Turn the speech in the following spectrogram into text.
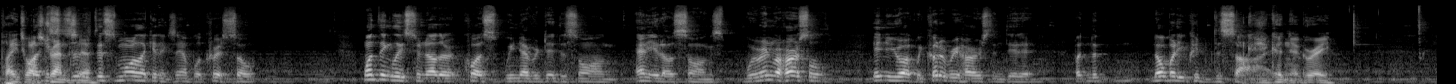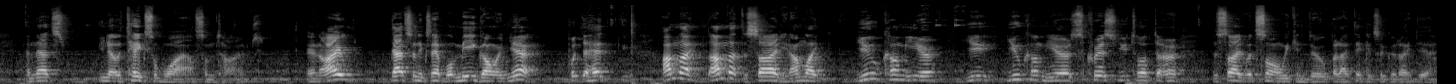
Play to our this strengths is, this is more like an example of Chris. So one thing leads to another. Of course, we never did the song, any of those songs. We were in rehearsal in New York. We could have rehearsed and did it, but n- nobody could decide. You couldn't agree. And that's, you know, it takes a while sometimes. And I, that's an example of me going, yeah, put the head. I'm not, I'm not deciding. I'm like, you come here, you, you come here. Chris, you talk to her, decide what song we can do. But I think it's a good idea.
